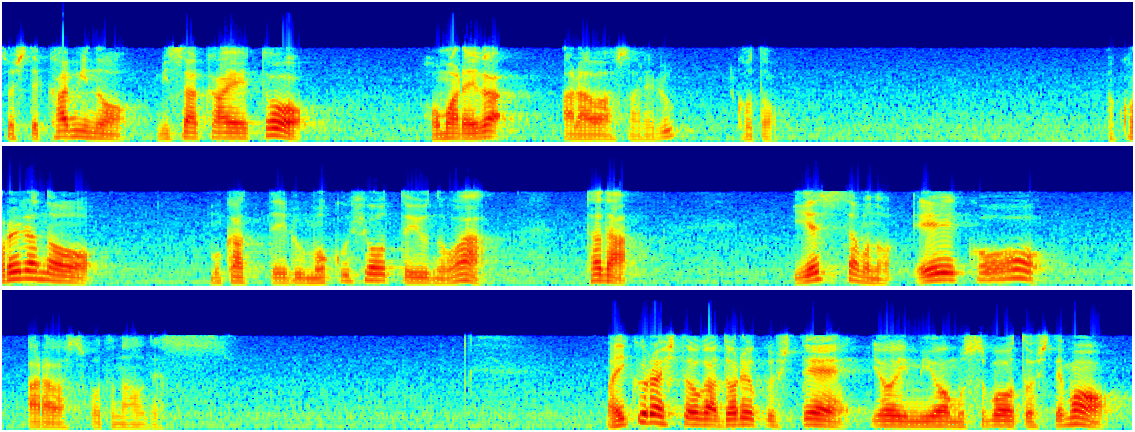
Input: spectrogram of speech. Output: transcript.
そして神の見境と誉れが表されることこれらの向かっている目標というのはただイエス様の栄光を表すことなのです、まあ、いくら人が努力して良い実を結ぼうとしても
